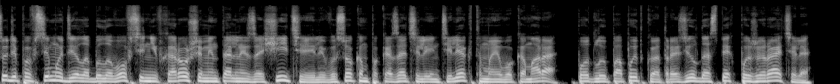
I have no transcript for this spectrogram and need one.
Судя по всему, дело было вовсе не в хорошей ментальной защите или высоком показателе интеллекта моего комара. Подлую попытку отразил доспех пожирателя,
